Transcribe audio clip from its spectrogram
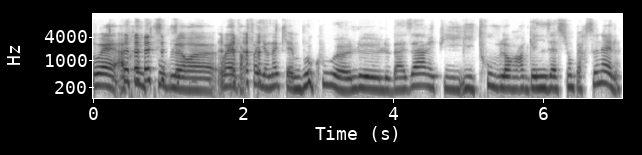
Ouais, après ils trouvent leur. Euh, ouais, parfois il y en a qui aiment beaucoup euh, le, le, bazar et puis ils trouvent leur organisation personnelle.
